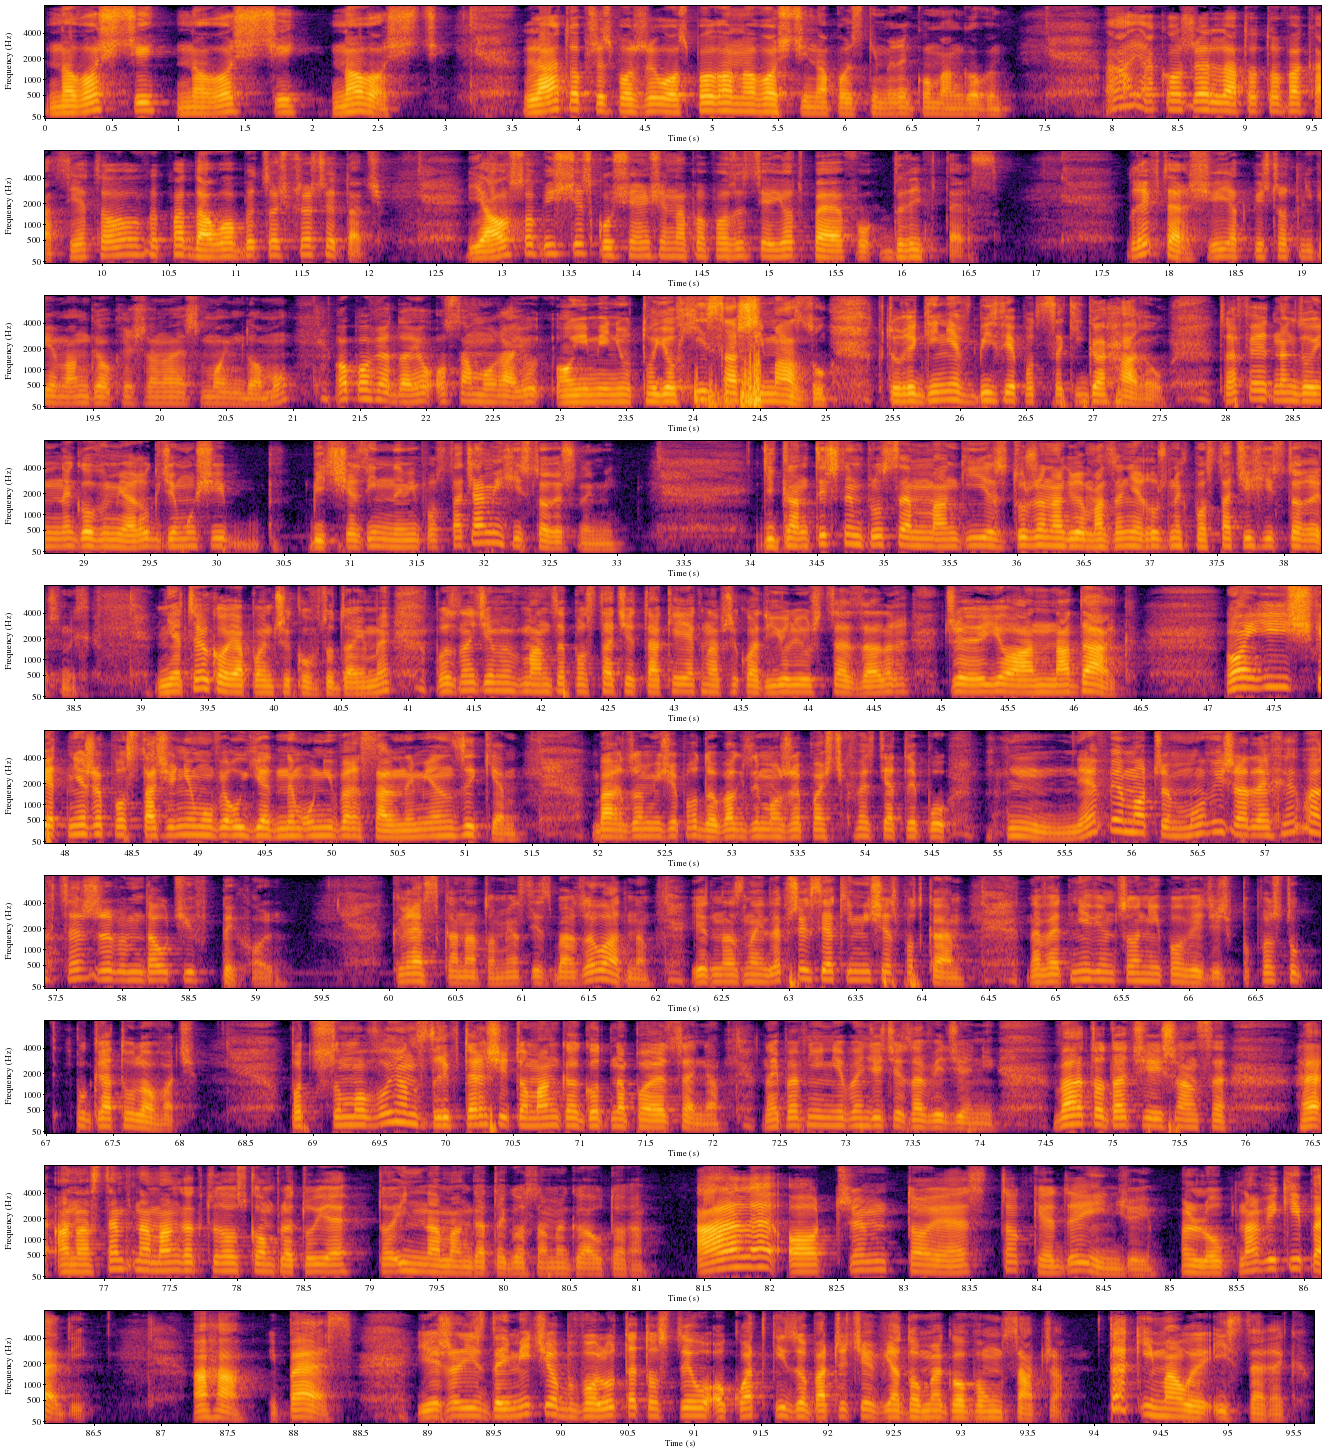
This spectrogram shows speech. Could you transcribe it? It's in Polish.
Nowości, nowości, nowości. Lato przysporzyło sporo nowości na polskim rynku mangowym. A jako, że lato to wakacje, to wypadałoby coś przeczytać. Ja osobiście skusiłem się na propozycję JPF-u Drifters. Driftersi, jak pieszczotliwie manga określana jest w moim domu, opowiadają o samuraju o imieniu Toyohisa Shimazu, który ginie w bitwie pod Sekigaharą. Trafia jednak do innego wymiaru, gdzie musi bić się z innymi postaciami historycznymi. Gigantycznym plusem mangi jest duże nagromadzenie różnych postaci historycznych. Nie tylko Japończyków dodajmy, bo znajdziemy w mandze postacie takie jak na przykład Juliusz Cezar czy Joanna Dark. No i świetnie, że postacie nie mówią jednym uniwersalnym językiem. Bardzo mi się podoba, gdy może paść kwestia typu hmm, nie wiem o czym mówisz, ale chyba chcesz, żebym dał ci wpychol. Kreska natomiast jest bardzo ładna. Jedna z najlepszych, z jakimi się spotkałem. Nawet nie wiem, co o niej powiedzieć. Po prostu pogratulować. Podsumowując, Driftersi to manga godna polecenia. Najpewniej nie będziecie zawiedzieni. Warto dać jej szansę. He, a następna manga, którą skompletuję, to inna manga tego samego autora. Ale o czym to jest, to kiedy indziej. Lub na Wikipedii. Aha, i PS. Jeżeli zdejmiecie obwolutę, to z tyłu okładki zobaczycie wiadomego wąsacza. Taki mały easter egg.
